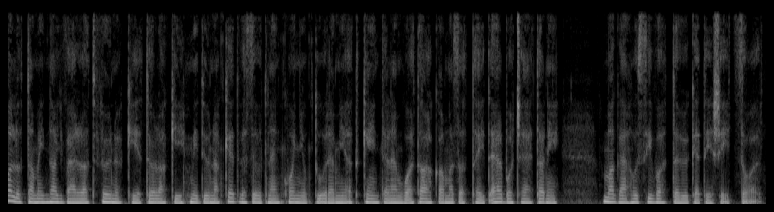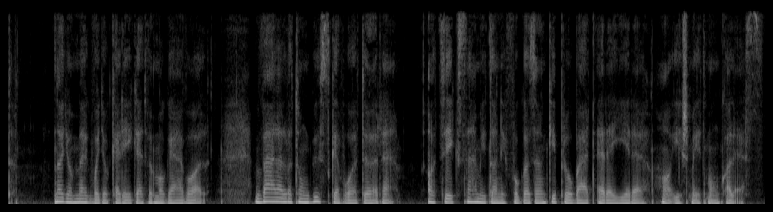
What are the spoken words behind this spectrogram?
Hallottam egy nagyvállalat főnökétől, aki midőn a kedvezőtlen konjunktúra miatt kénytelen volt alkalmazottait elbocsátani, Magához hívatta őket, és így szólt. Nagyon meg vagyok elégedve magával. Vállalatunk büszke volt önre. A cég számítani fog az ön kipróbált erejére, ha ismét munka lesz.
